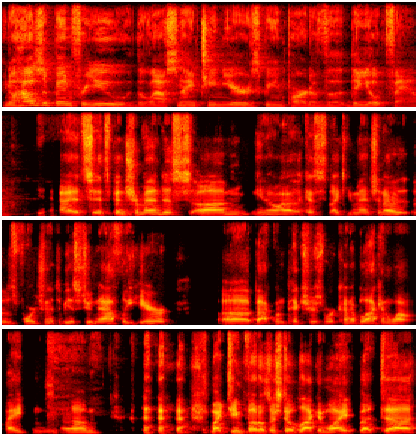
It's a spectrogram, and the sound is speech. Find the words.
you know how's it been for you the last 19 years being part of the the Yote fam yeah, it's it's been tremendous. Um, you know, like I, guess like you mentioned, I was, I was, fortunate to be a student athlete here uh, back when pictures were kind of black and white, and um, my team photos are still black and white. But uh,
